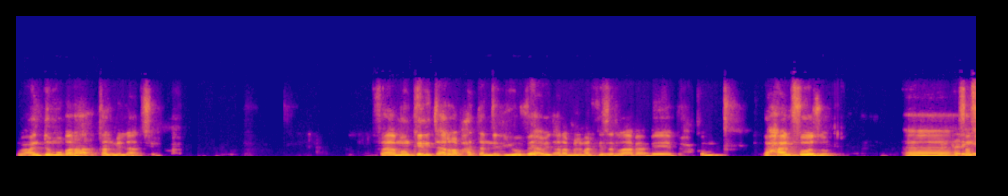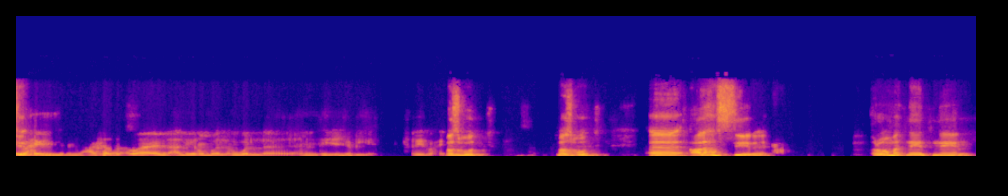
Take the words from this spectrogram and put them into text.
وعنده مباراة أقل من لاتسيو. فممكن يتقرب حتى من اليوفي أو يتقرب من المركز الرابع بحكم بحال فوزه. آه الفريق ففي... الوحيد من العشرة الأوائل اللي هم هو النتيجة إيجابية. الفريق الوحيد. مزبوط مزبوط آه على هالسيرة روما 2 2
